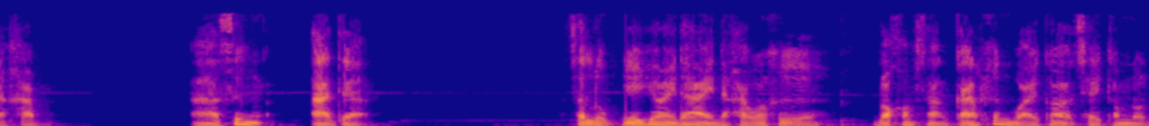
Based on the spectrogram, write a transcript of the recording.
นะครับซึ่งอาจจะสรุปย่อยๆได้นะครับ ก็คือบล็อกคำสั่งการเคลื่อนไหวก็ใช้กำหนด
